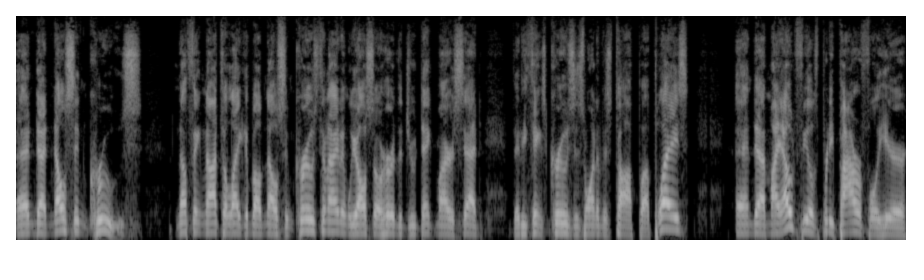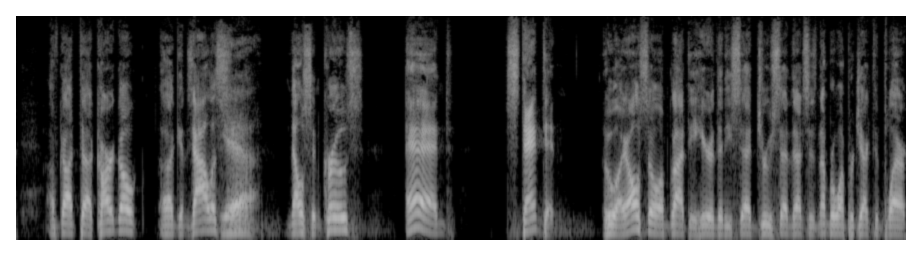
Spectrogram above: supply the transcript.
and uh, Nelson Cruz. Nothing not to like about Nelson Cruz tonight. And we also heard that Drew Dinkmeyer said that he thinks Cruz is one of his top uh, plays. And uh, my outfield's pretty powerful here. I've got Cargo, uh, Gonzalez, Yeah. Nelson Cruz, and Stanton, who I also am glad to hear that he said, Drew said that's his number one projected player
